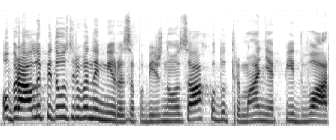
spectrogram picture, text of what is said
Обрали підозрювані міри запобіжного заходу, тримання під вартою.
